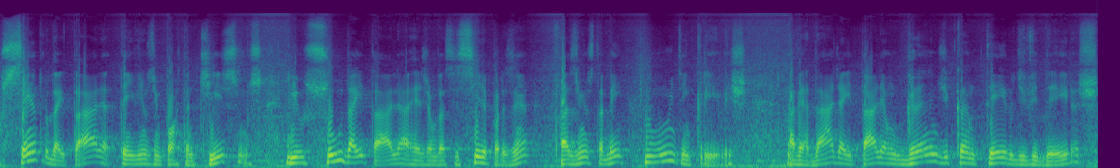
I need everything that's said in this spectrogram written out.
O centro da Itália tem vinhos importantíssimos e o sul da Itália, a região da Sicília, por exemplo, faz vinhos também muito incríveis. Na verdade, a Itália é um grande canteiro de videiras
